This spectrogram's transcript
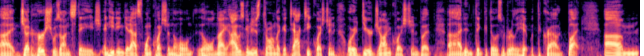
Uh, Judd Hirsch was on stage and he didn't get asked one question the whole the whole night. I was going to just throw in like a taxi question or a Dear John question, but uh, I didn't think that those would really hit with the crowd. But um,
